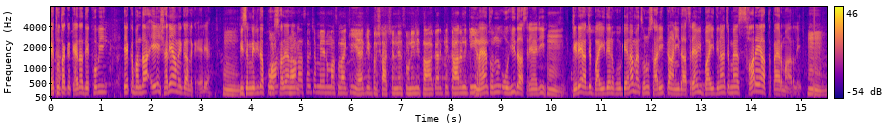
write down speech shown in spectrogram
ਇੱਥੋਂ ਤੱਕ ਕਹਿਦਾ ਦੇਖੋ ਵੀ ਇੱਕ ਬੰਦਾ ਇਹ ਸ਼ਰਿਆਵੇਂ ਗੱਲ ਕਹਿ ਰਿਹਾ। ਵੀ ਸ- ਮੇਰੀ ਤਾਂ ਪੁਲਿਸ ਵਾਲਿਆਂ ਨਾਲ ਹੁਣ ਅਸਲ 'ਚ ਮੇਨ ਮਸਲਾ ਕੀ ਹੈ ਕਿ ਪ੍ਰਸ਼ਾਸਨ ਨੇ ਸੁਣੀ ਨਹੀਂ ਤਾਂ ਕਰਕੇ ਕਾਰਨ ਕੀ ਹੈ? ਮੈਂ ਤੁਹਾਨੂੰ ਉਹੀ ਦੱਸ ਰਿਹਾ ਜੀ। ਹੂੰ। ਜਿਹੜੇ ਅੱਜ 22 ਦਿਨ ਹੋ ਗਏ ਨਾ ਮੈਂ ਤੁਹਾਨੂੰ ਸਾਰੀ ਕਹਾਣੀ ਦੱਸ ਰਿਹਾ ਵੀ 22 ਦਿਨਾਂ 'ਚ ਮੈਂ ਸਾਰੇ ਹੱਥ ਪੈਰ ਮਾਰ ਲਏ। ਹੂੰ।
